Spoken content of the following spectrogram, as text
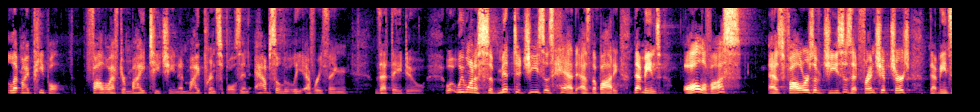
let my people follow after my teaching and my principles in absolutely everything that they do. We want to submit to Jesus' head as the body. That means all of us, as followers of Jesus at Friendship Church, that means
